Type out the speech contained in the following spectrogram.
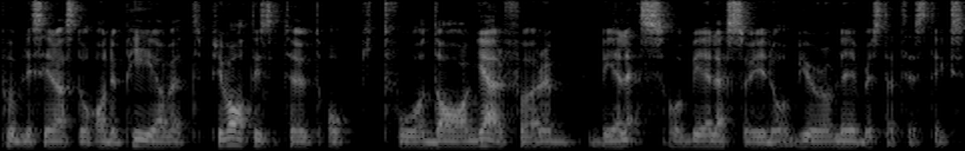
publiceras då ADP av ett privat institut och två dagar före BLS. Och BLS är ju då Bureau of Labour Statistics.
